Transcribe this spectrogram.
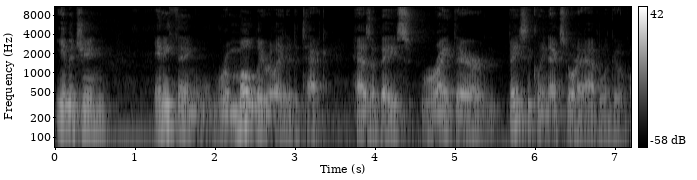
imaging, anything remotely related to tech has a base right there, basically next door to Apple and Google.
